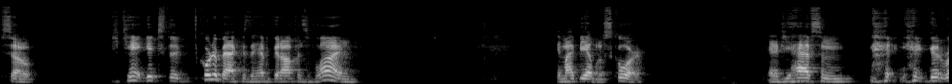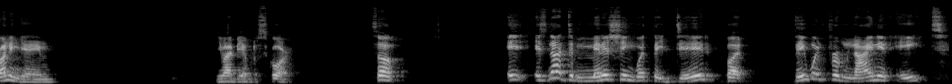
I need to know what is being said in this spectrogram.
So, if you can't get to the quarterback because they have a good offensive line. They might be able to score. And if you have some good running game, you might be able to score. So it, it's not diminishing what they did, but they went from nine and eight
